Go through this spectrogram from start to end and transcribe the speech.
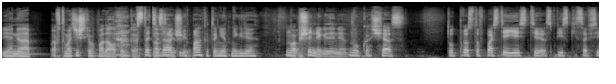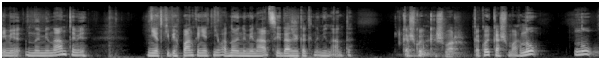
И они автоматически попадала только Кстати, да, киберпанка-то нет нигде. Ну, Вообще нигде нет. Ну-ка, сейчас. Тут просто в посте есть э, списки со всеми номинантами. Нет киберпанка, нет ни в одной номинации, даже как номинанта. Кошмар. Какой кошмар. Какой кошмар. Ну, ну,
